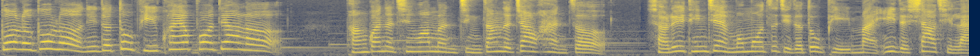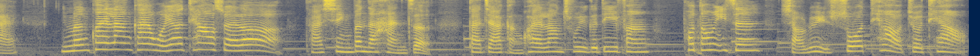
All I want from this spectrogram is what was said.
够了，够了，你的肚皮快要破掉了！旁观的青蛙们紧张地叫喊着。小绿听见，摸摸自己的肚皮，满意的笑起来。你们快让开，我要跳水了！他兴奋地喊着。大家赶快让出一个地方。扑通一声，小绿说跳就跳。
